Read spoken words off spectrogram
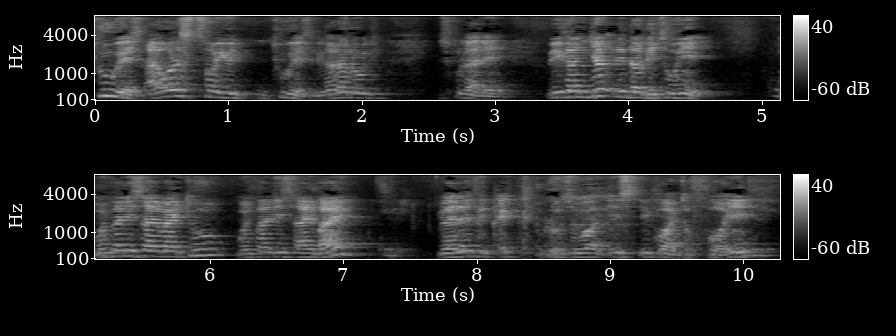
two ways. I always show you two ways because I don't know which school are there. We can just read out the two in. Multiply this side by two, multiply this side by. Three. You are left with x plus 1 is equal to 4 in.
